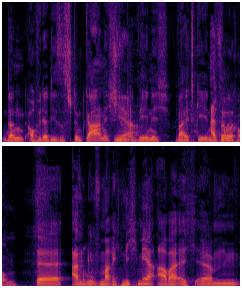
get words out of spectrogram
Dann auch wieder dieses stimmt gar nicht, stimmt Ja. ein wenig, weitgehend, Also, vollkommen. Äh, anrufen mache ich nicht mehr, aber ich ähm,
